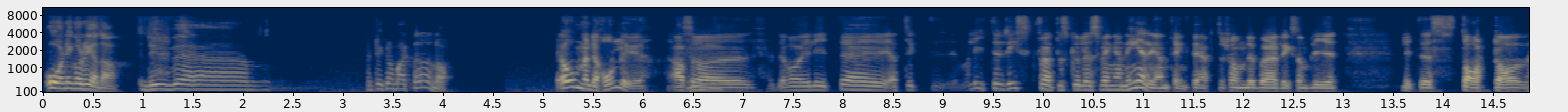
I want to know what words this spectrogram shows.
ordning och reda. Du, eh, hur tycker du om marknaden då? Jo, men det håller ju. Alltså, Mm. det var ju lite, jag tyckte, lite risk för att det skulle svänga ner igen tänkte jag eftersom det började liksom bli lite start av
